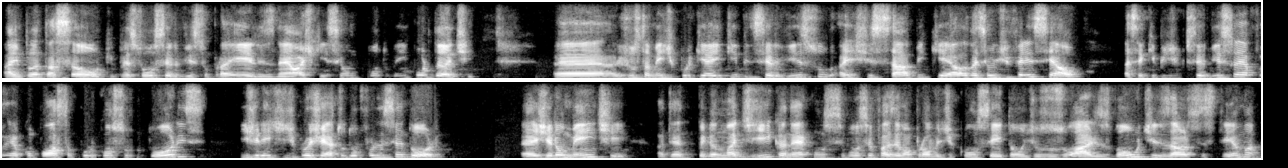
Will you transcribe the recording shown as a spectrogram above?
a implantação, que prestou o serviço para eles, né? Eu acho que isso é um ponto bem importante. É, justamente porque a equipe de serviço, a gente sabe que ela vai ser o diferencial. Essa equipe de serviço é, é composta por consultores e gerentes de projeto do fornecedor. É, geralmente, até pegando uma dica, né, como se você fazer uma prova de conceito onde os usuários vão utilizar o sistema,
